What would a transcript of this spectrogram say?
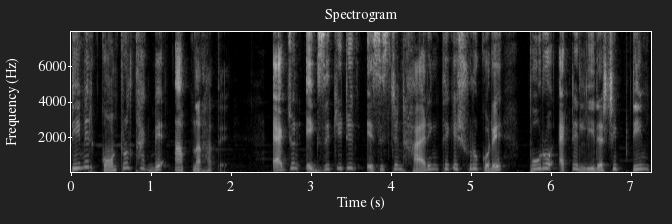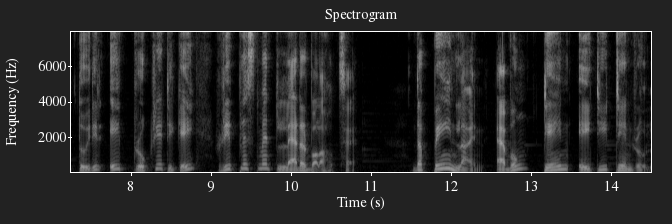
টিমের কন্ট্রোল থাকবে আপনার হাতে। একজন এক্সিকিউটিভ অ্যাসিস্ট্যান্ট হায়ারিং থেকে শুরু করে পুরো একটি লিডারশিপ টিম তৈরির এই প্রক্রিয়াটিকেই রিপ্লেসমেন্ট ল্যাডার বলা হচ্ছে। দ্য পেইন লাইন এবং টেন এইটি টেন রুল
